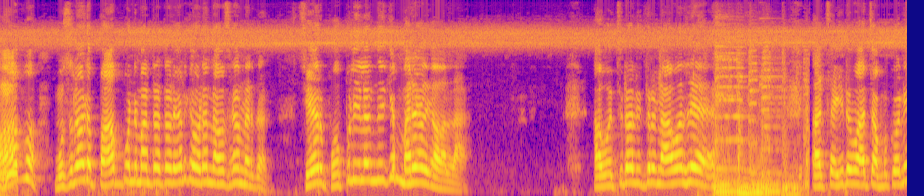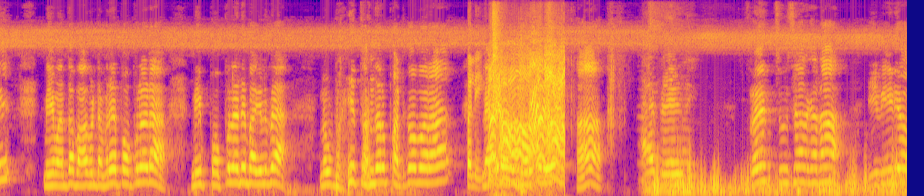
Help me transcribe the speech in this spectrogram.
పాప ముసలోడు పాప పుణ్యం అంటాడు కనుక ఎవడన్నా నమస్కారం పెడతాడు. చేరు పప్పులు ఇల్లందుకే మర్యాద కావాలా? ఆ వచ్చిన వాళ్ళు ఇద్దరు నా వల్లే. ఆ చైన్ వాచ్ అమ్ముకొని మేమంతా బాగుంటాం. రే పప్పులోడా నీ పప్పులని పగిలిపోయా. నువ్వు పోయి తొందర పట్టుకోపోరా. ఫ్రెండ్స్ చూశారు కదా ఈ వీడియో?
